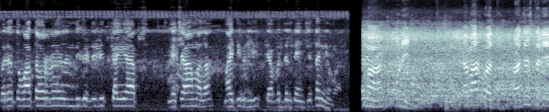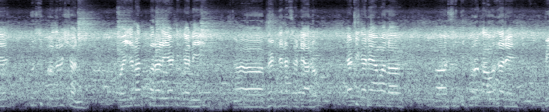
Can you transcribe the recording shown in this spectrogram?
परत वातावरण निगडित काही ॲप्स याच्या आम्हाला माहिती भेटली त्याबद्दल त्यांचे धन्यवाद. मा पुणे. यामार्फत राज्यस्तरीय कृषी प्रदर्शन वैजनाथ परळ या ठिकाणी भेट देण्यासाठी आलो. या ठिकाणी आम्हाला शेतीपूरक अवजारे बी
